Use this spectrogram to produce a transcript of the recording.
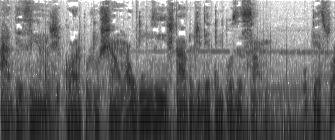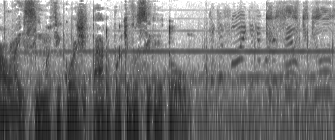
Há dezenas de corpos no chão, alguns em estado de decomposição. O pessoal lá em cima ficou agitado porque você gritou. O que, que foi? O que, que aconteceu? O que, que houve?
